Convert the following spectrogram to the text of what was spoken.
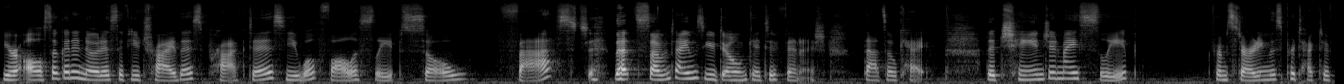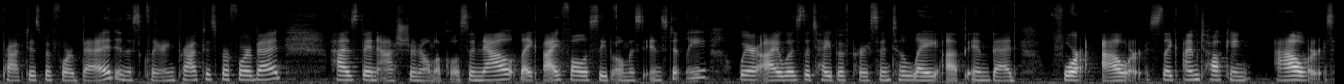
You're also going to notice if you try this practice, you will fall asleep so fast that sometimes you don't get to finish. That's okay. The change in my sleep from starting this protective practice before bed and this clearing practice before bed has been astronomical. So now, like, I fall asleep almost instantly, where I was the type of person to lay up in bed for hours. Like, I'm talking hours.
